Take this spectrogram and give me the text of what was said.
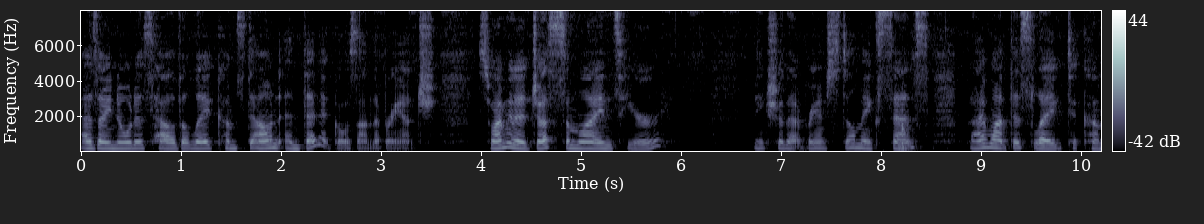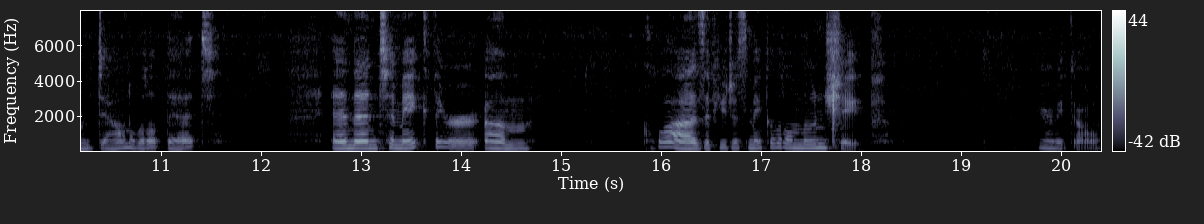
as I notice how the leg comes down and then it goes on the branch. So I'm going to adjust some lines here, make sure that branch still makes sense, but I want this leg to come down a little bit. And then to make their um, claws, if you just make a little moon shape, here we go.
